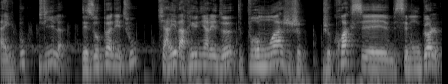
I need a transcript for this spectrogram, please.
avec beaucoup de villes, des open et tout, qui arrive à réunir les deux, pour moi, je je crois que c'est mon goal.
